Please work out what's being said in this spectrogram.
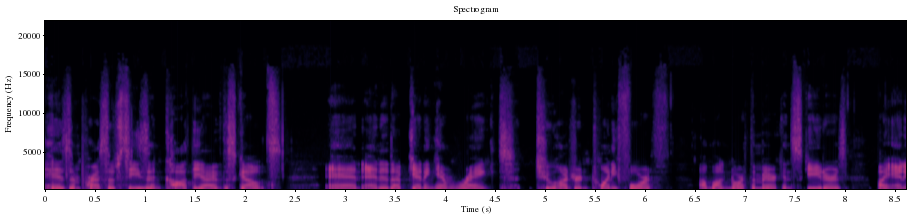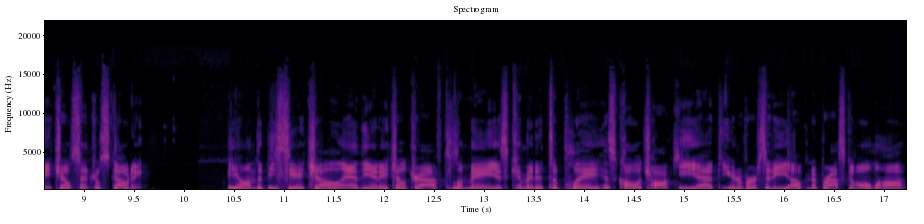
his impressive season caught the eye of the scouts and ended up getting him ranked 224th among North American skaters by NHL Central Scouting. Beyond the BCHL and the NHL draft, LeMay is committed to play his college hockey at the University of Nebraska Omaha,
